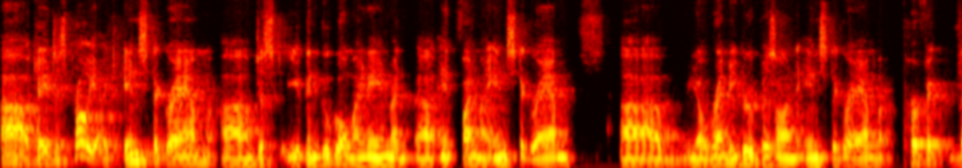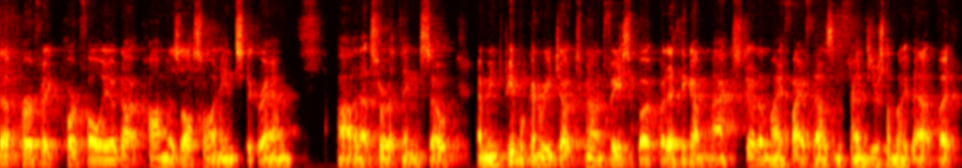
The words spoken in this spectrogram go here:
Ah, okay. Just probably like Instagram. Um, just you can Google my name and uh, find my Instagram. Uh, you know, REMii Group is on Instagram. Perfect, the perfect portfolio.com is also on Instagram, uh, that sort of thing. So, I mean, people can reach out to me on Facebook, but I think I'm maxed out of my 5,000 friends or something like that. But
